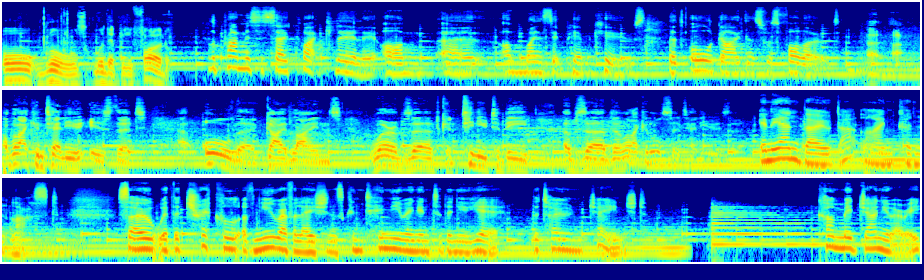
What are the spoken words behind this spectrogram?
all rules would have been followed. The Prime Minister said quite clearly on, uh, on Wednesday at PMQs that all guidance was followed. Uh, uh, what I can tell you is that uh, all the guidelines were observed, continue to be observed, and what I can also tell you is that. In the end, though, that line couldn't last. So, with the trickle of new revelations continuing into the new year, the tone changed. Come mid January,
